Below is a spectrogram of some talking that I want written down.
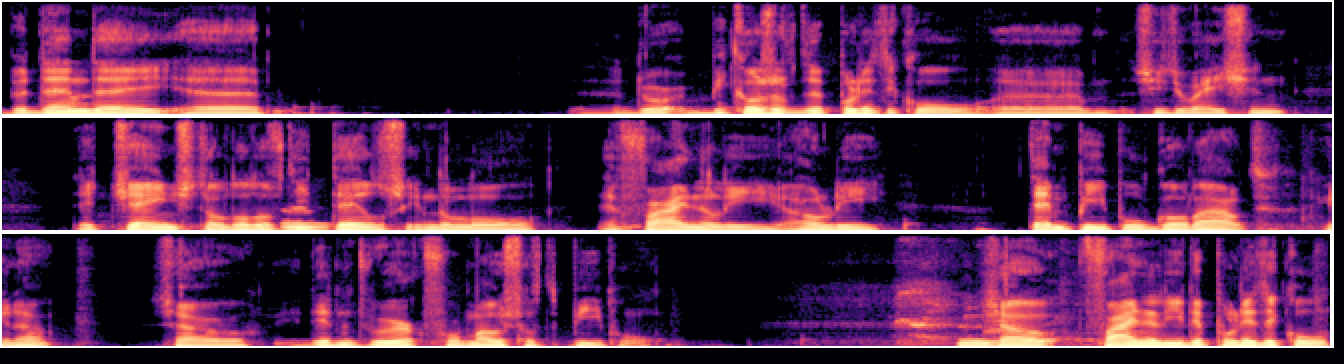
But then Mm. they, uh, uh, because of the political um situation, they changed a lot of Mm. details in the law, and finally, only ten people got out. You know, so it didn't work for most of the people. Mm. So finally, the political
